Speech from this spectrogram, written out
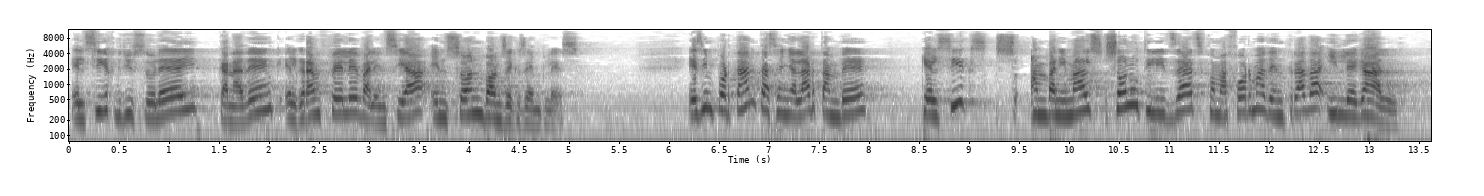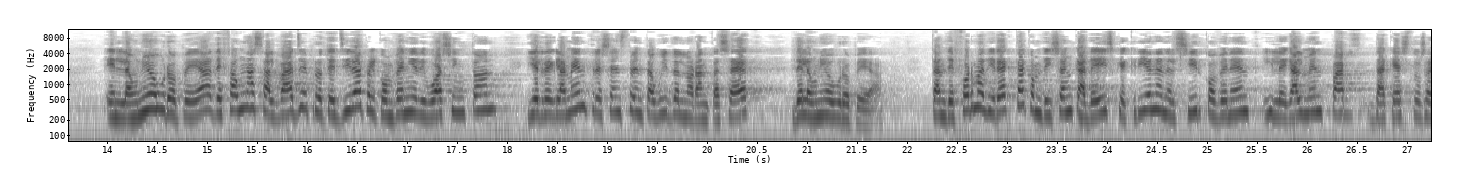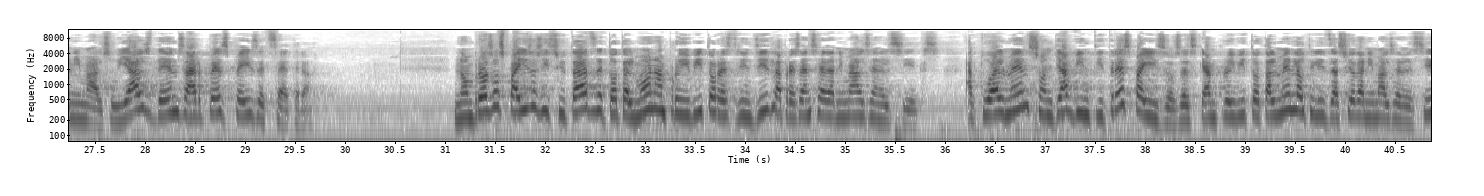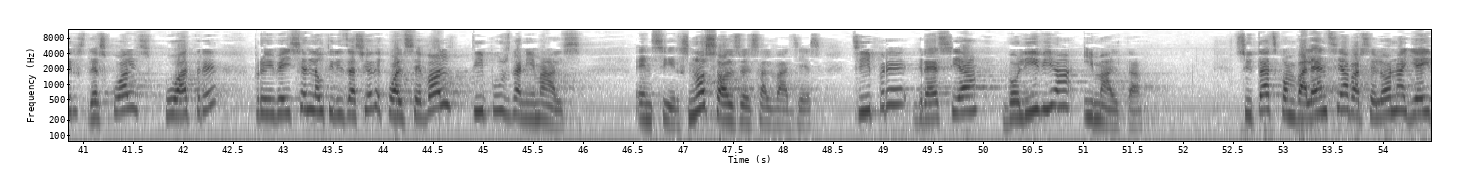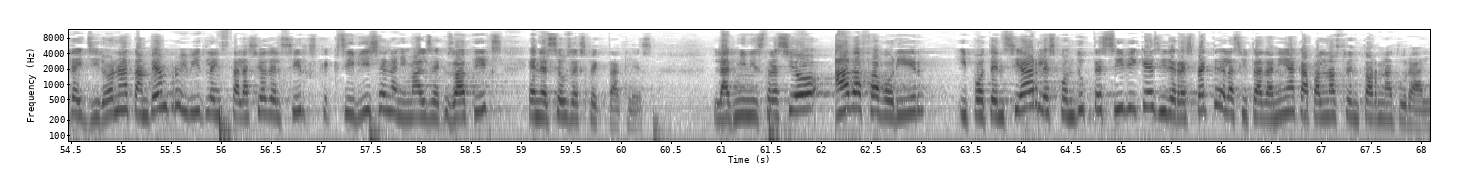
El Cirque du Soleil canadenc, el Gran Fele valencià en són bons exemples. És important assenyalar també que els circs amb animals són utilitzats com a forma d'entrada il·legal en la Unió Europea de fauna salvatge protegida pel Conveni de Washington i el Reglament 338 del 97 de la Unió Europea, tant de forma directa com deixant cadells que crien en el circ o venent il·legalment parts d'aquests animals, ullals, dents, arpes, peix, etc. Nombrosos països i ciutats de tot el món han prohibit o restringit la presència d'animals en els circs. Actualment són ja 23 països els que han prohibit totalment la utilització d'animals en els circs, dels quals 4 prohibeixen la utilització de qualsevol tipus d'animals en circs, no sols els salvatges, Xipre, Grècia, Bolívia i Malta. Ciutats com València, Barcelona, Lleida i Girona també han prohibit la instal·lació dels circs que exhibeixen animals exòtics en els seus espectacles. L'administració ha d'afavorir i potenciar les conductes cíviques i de respecte de la ciutadania cap al nostre entorn natural.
